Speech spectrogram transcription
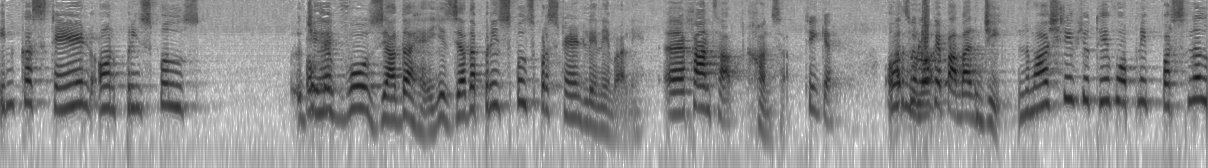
ان کا سٹینڈ آن پرنسپلز جو ہے وہ زیادہ ہے یہ زیادہ پرنسپلز پر سٹینڈ لینے والے ہیں۔ خان صاحب۔ خان صاحب۔ ٹھیک ہے۔ اور اصولوں کے پابند۔ جی نواز شریف جو تھے وہ اپنی پرسنل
